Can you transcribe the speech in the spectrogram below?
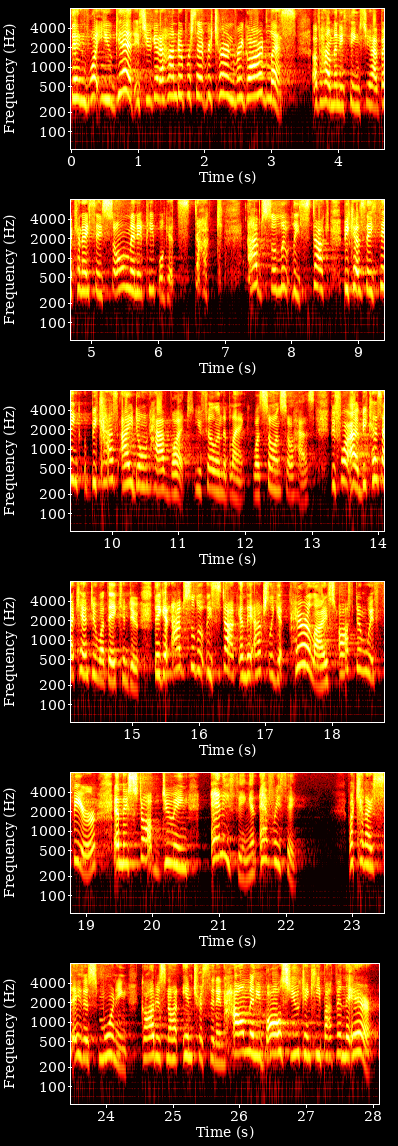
then what you get is you get a 100% return regardless of how many things you have. But can I say, so many people get stuck, absolutely stuck, because they think, because I don't have what, you fill in the blank, what so and so has, before I, because I can't do what they can do, they get absolutely stuck and they actually get paralyzed often with fear, and they stop doing anything and everything. But can I say this morning, God is not interested in how many balls you can keep up in the air.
